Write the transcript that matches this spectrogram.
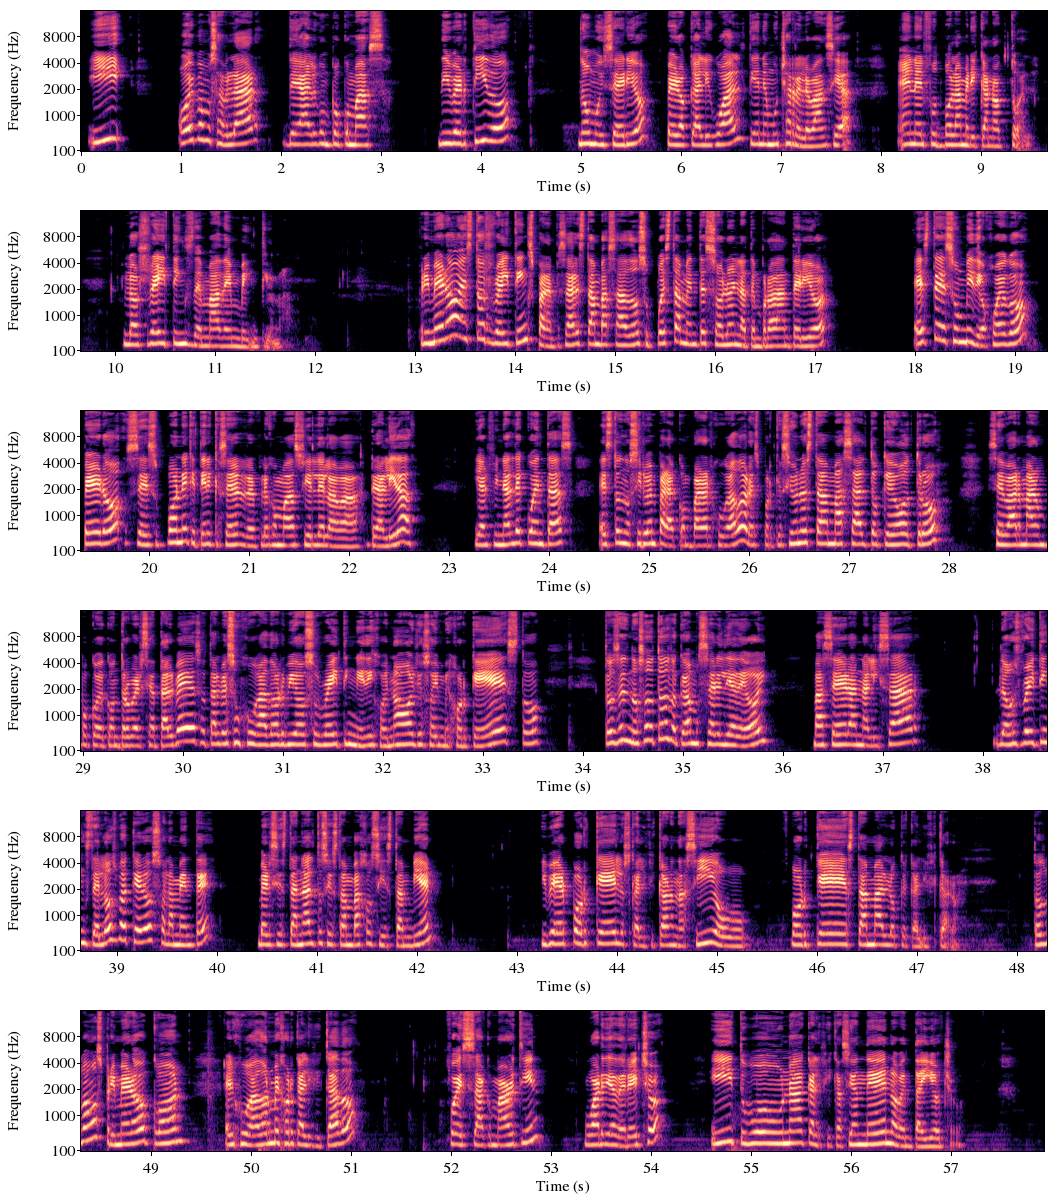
Y hoy vamos a hablar de algo un poco más divertido, no muy serio, pero que al igual tiene mucha relevancia en el fútbol americano actual. Los ratings de Madden 21. Primero, estos ratings, para empezar, están basados supuestamente solo en la temporada anterior. Este es un videojuego, pero se supone que tiene que ser el reflejo más fiel de la realidad. Y al final de cuentas, estos nos sirven para comparar jugadores, porque si uno está más alto que otro, se va a armar un poco de controversia tal vez, o tal vez un jugador vio su rating y dijo, no, yo soy mejor que esto. Entonces nosotros lo que vamos a hacer el día de hoy va a ser analizar los ratings de los vaqueros solamente, ver si están altos, si están bajos, si están bien, y ver por qué los calificaron así o por qué está mal lo que calificaron. Entonces vamos primero con el jugador mejor calificado, fue Zach Martin, guardia derecho, y tuvo una calificación de 98.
